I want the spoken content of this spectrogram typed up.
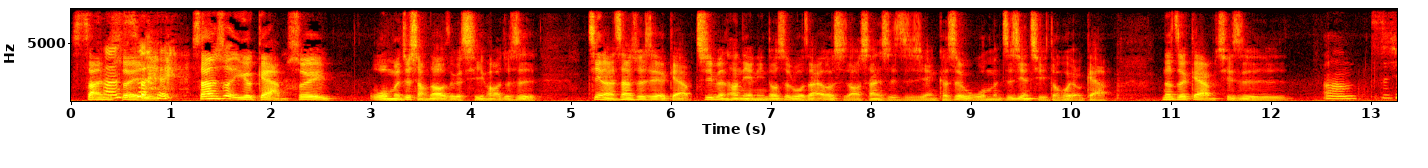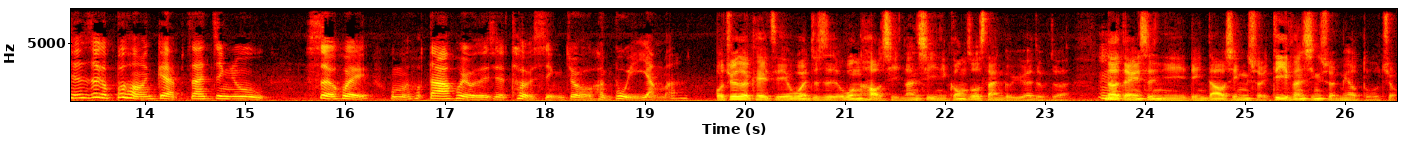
三岁，三岁一个 gap，所以我们就想到了这个企划，就是。既然三岁这个 gap，基本上年龄都是落在二十到三十之间，可是我们之间其实都会有 gap。那这 gap 其实，嗯，其实这个不同的 gap 在进入社会，我们大家会有的一些特性就很不一样嘛。我觉得可以直接问，就是问好奇，南希，你工作三个月对不对？那等于是你领到薪水，第一份薪水没有多久。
